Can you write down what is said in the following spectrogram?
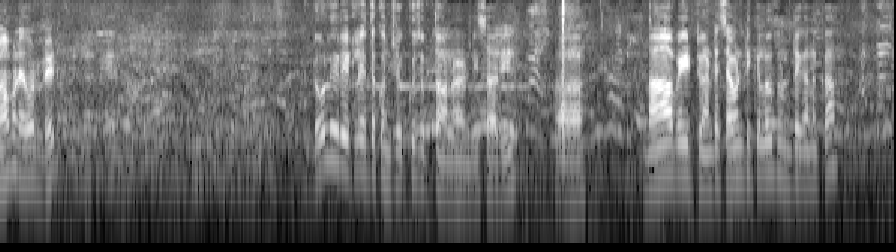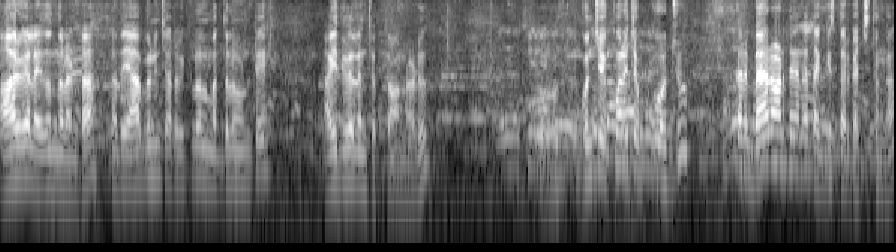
మామూలు ఎవరు రేట్ డోలీ రేట్లు అయితే కొంచెం ఎక్కువ చెప్తా ఉన్నానండి ఈసారి. ఆ, నా వెయిట్ అంటే సెవెంటీ కిలోస్ ఉంటే కనుక ఆరు వేల ఐదు వందలు అంట. అదే యాభై నుంచి అరవై కిలోల మధ్యలో ఉంటే ఐదు వేలు అని చెప్తా ఉన్నాడు. కొంచెం ఎక్కువనే చెప్పుకోవచ్చు కానీ బేరం ఆడితే కనుక తగ్గిస్తారు ఖచ్చితంగా.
